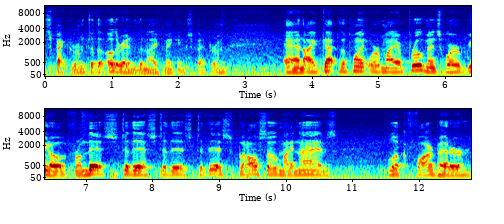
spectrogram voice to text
spectrum to the other end of the knife making spectrum. And I got to the point where my improvements were, you know, from this to this to this to this, but also my knives look far better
